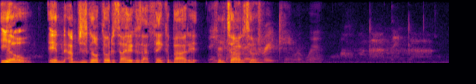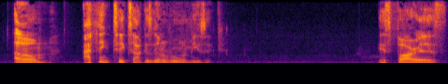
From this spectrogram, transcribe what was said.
you know, and I'm just gonna throw this out here because I think about it from time to time. Drake came and went. Um, I think TikTok is gonna ruin music. As far as,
